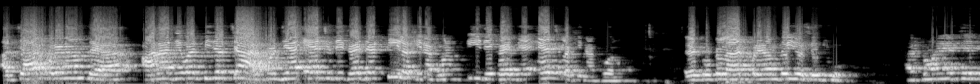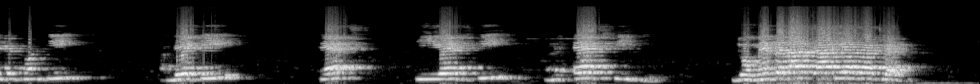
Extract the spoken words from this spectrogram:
આ ચાર પરિણામ થયા આના જેવા જ બીજા ચાર પણ જ્યાં h દેખાય ત્યાં t લખી નાખવાનું t દેખાય ત્યાં h લખી નાખવાનું એટલે ટોટલ આઠ પરિણામ થઈ જશે જુઓ આ ત્રણ h છે એટલે ત્રણ t બે t h t h t અને h t t જો મેં પહેલા આ ચાર યાદ રાખ્યા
